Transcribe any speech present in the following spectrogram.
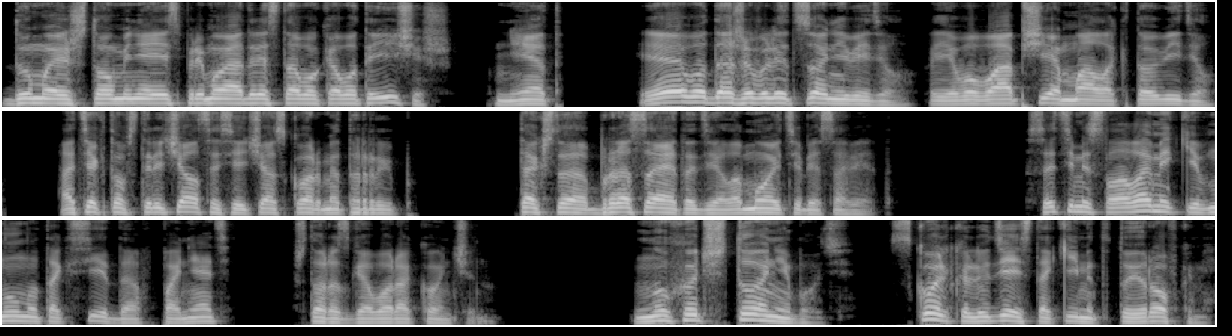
Думаешь, что у меня есть прямой адрес того, кого ты ищешь? Нет. Я его даже в лицо не видел. Его вообще мало кто видел. А те, кто встречался, сейчас кормят рыб. Так что бросай это дело, мой тебе совет. С этими словами кивнул на такси, дав понять, что разговор окончен. «Ну, хоть что-нибудь! Сколько людей с такими татуировками?»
